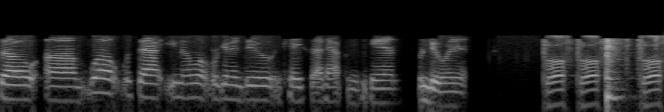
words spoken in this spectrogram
so, um, well, with that, you know what we're going to do in case that happens again? We're doing it. Puff, puff, puff,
